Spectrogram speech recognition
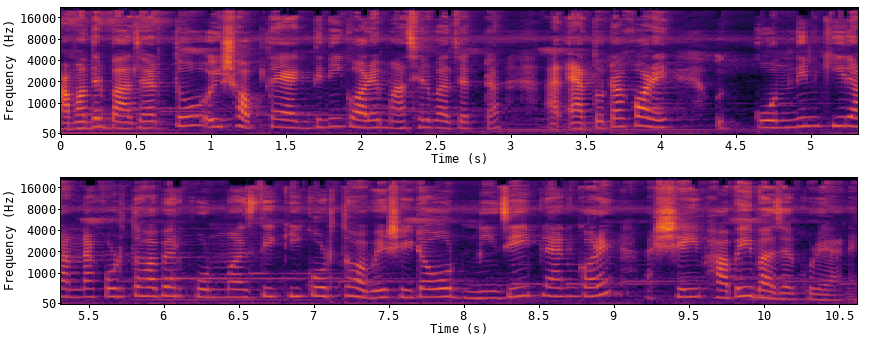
আমাদের বাজার তো ওই সপ্তাহে একদিনই করে মাছের বাজারটা। আর এতটা করে, ওই কোন দিন কী রান্না করতে হবে আর কোন মাছ দিয়ে কী করতে হবে, সেটা ও নিজেই প্ল্যান করে আর সেইভাবেই বাজার করে আনে।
